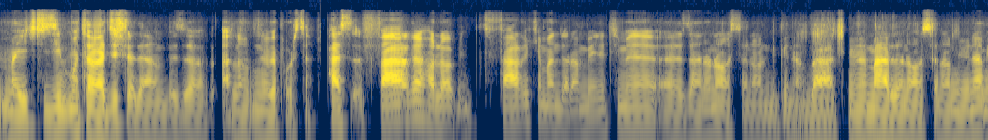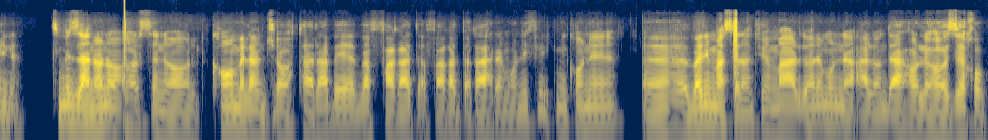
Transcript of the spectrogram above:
من یه چیزی متوجه شدم. بذار الان اینو بپرسم. پس فرق حالا فرقی که من دارم بین تیم زنان آرسنال می‌بینم و تیم مردان آرسنال می‌بینم اینه. تیم زنان آرسنال کاملا جاه طلبه و فقط فقط به قهرمانی فکر می‌کنه. ولی مثلا توی مردانمون نه الان در حال حاضر خب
